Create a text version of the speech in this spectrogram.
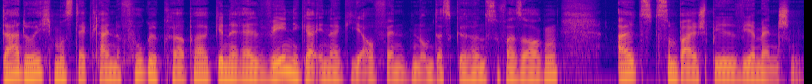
Dadurch muss der kleine Vogelkörper generell weniger Energie aufwenden, um das Gehirn zu versorgen, als zum Beispiel wir Menschen.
